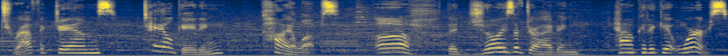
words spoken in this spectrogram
Traffic jams, tailgating, pileups. Ugh, the joys of driving. How could it get worse?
